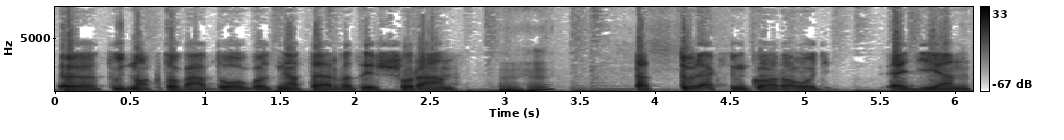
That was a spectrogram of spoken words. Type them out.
ö, tudnak tovább dolgozni a tervezés során. Uh-huh. Tehát törekszünk arra, hogy egy ilyen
